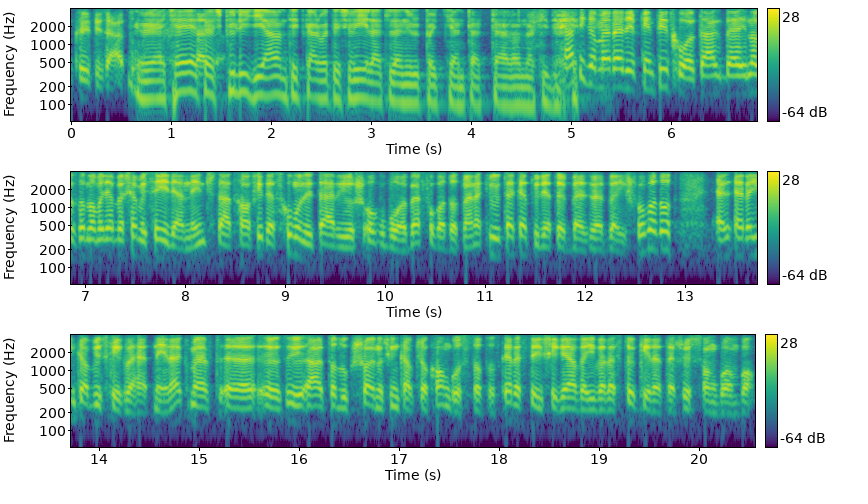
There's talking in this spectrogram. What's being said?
kritizáltuk. Ő egy helyettes Tehát, külügyi államtitkár volt, és véletlenül pöttyentette el annak idején. Hát igen, mert egyébként titkolták, de én azt gondolom, hogy ebben semmi szégyen nincs. Tehát ha a Fidesz humanitárius okból befogadott menekülteket, ugye több ezret be is fogadott, e- erre inkább büszkék lehetnének, mert az ő általuk sajnos inkább csak hangoztatott kereszténység elveivel ez tökéletes összhangban van.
